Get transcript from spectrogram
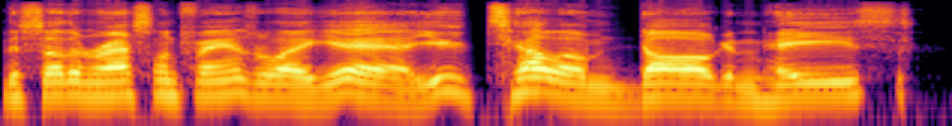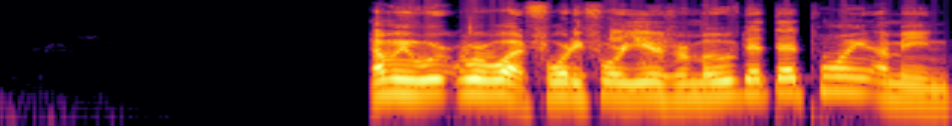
the Southern wrestling fans were like, "Yeah, you tell them, Dog and Hayes." I mean, we're we're what forty four years removed at that point. I mean,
